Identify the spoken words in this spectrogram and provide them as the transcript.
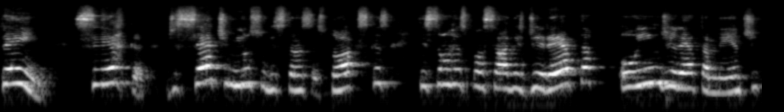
têm cerca de 7 mil substâncias tóxicas que são responsáveis direta ou indiretamente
